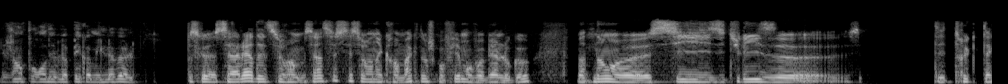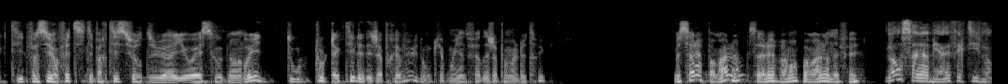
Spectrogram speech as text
les gens pourront développer comme ils le veulent. Parce que ça a l'air d'être sur un, c'est un, c'est sur un écran Mac, non, je confirme, on voit bien le logo. Maintenant, euh, s'ils utilisent euh, des trucs tactiles, enfin si, en fait, si t'es parti sur du iOS ou d'Android, tout, tout le tactile est déjà prévu, donc il y a moyen de faire déjà pas mal de trucs. Mais ça a l'air pas mal, hein. Ça a l'air vraiment pas mal, en effet. Non, ça a l'air bien, effectivement.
